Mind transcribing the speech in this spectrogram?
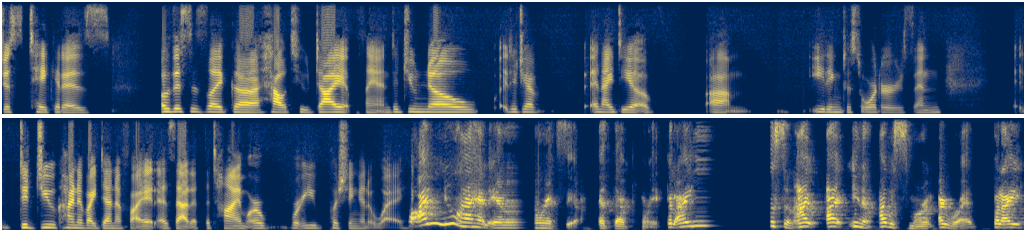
just take it as oh this is like a how to diet plan. Did you know did you have an idea of um, eating disorders and did you kind of identify it as that at the time or were you pushing it away? Well i knew i had anorexia at that point but i listen i i you know i was smart i read but i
